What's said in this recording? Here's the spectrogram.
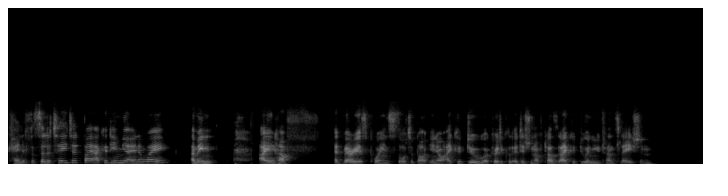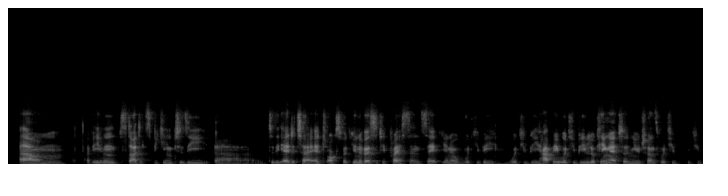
kind of facilitated by academia in a way i mean i have at various points thought about you know i could do a critical edition of class i could do a new translation um, I've even started speaking to the uh, to the editor at Oxford University Press and said, you know, would you be would you be happy? Would you be looking at a new trans? Would you would you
